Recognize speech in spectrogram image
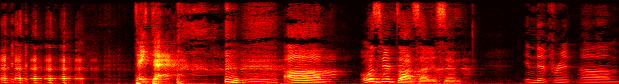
Take that. um, what's your thoughts on it, Sim? Indifferent. Um,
